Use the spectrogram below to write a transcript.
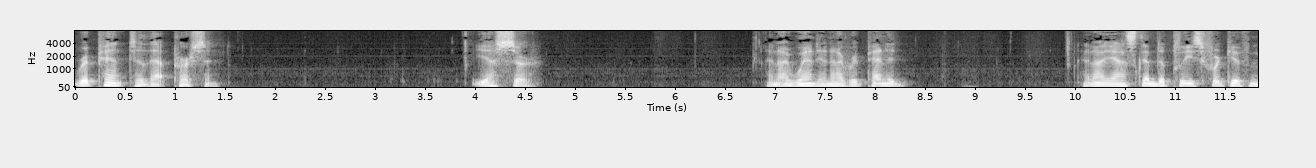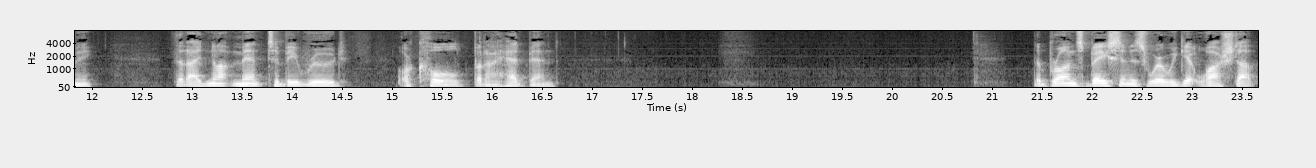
Repent to that person. Yes, sir. And I went and I repented. And I asked them to please forgive me that I'd not meant to be rude or cold, but I had been. The bronze basin is where we get washed up.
